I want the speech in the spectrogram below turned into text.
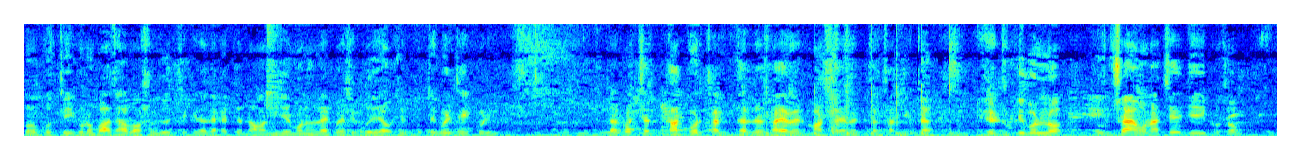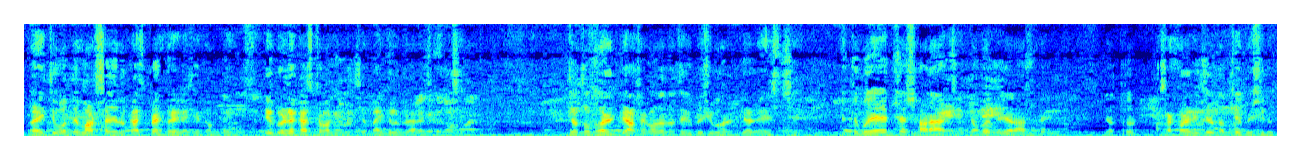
কোনো করতেই কোনো বাধা বা অসুবিধা হচ্ছে কিনা দেখার জন্য আমার নিজের মনে হলো একবার এসে ঘুরে যাওয়া উচিত। প্রত্যেকবারই তাই করি। তা করছেন, রাত ভোর সাহেবের, মাঠ সাহেবের তার চারদিকটা এসে ঢুকি বলল, উৎসাহ এমন আছে যে এই প্রথম ইতিমধ্যে মাঠ সাজানোর কাজ প্রায় হয়ে গেছে কোম্পানি ডেকোরেটার কাজটা বাকি করছে মাইকেলের লোকেরা কাজ করছে। যত ভলেন্টিয়ার আসার কথা তার থেকে বেশি ভলেন্টিয়ার এসছে। এতে বোঝা যাচ্ছে সারা আছে। জমাতে যারা আসবে যত আশা করা গেছিল তার থেকে বেশি লোক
